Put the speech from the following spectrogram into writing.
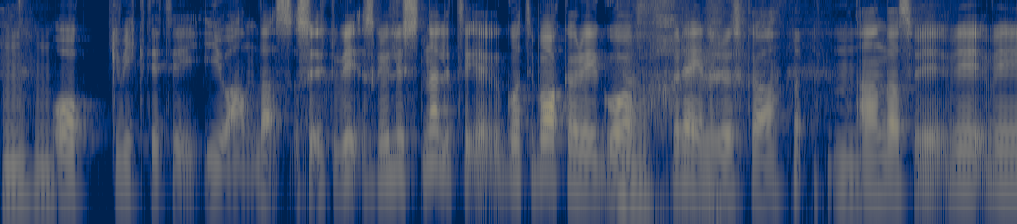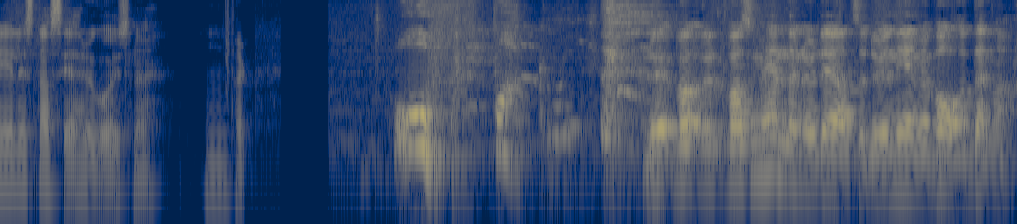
Mm. Mm. Och viktigt i, i att andas. Så Ska vi, ska vi lyssna lite, gå tillbaka hur det går för dig när du ska Mm. andas? Vi, vi, vi lyssnar och ser hur det går just nu. Mm, tack. Oh, fuck! nu vad, vad som händer nu det är alltså du är ner med vaderna.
